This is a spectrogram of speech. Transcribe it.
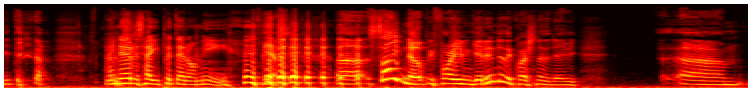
I noticed how you put that on me. yes. Uh, side note: Before I even get into the question of the day, um,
